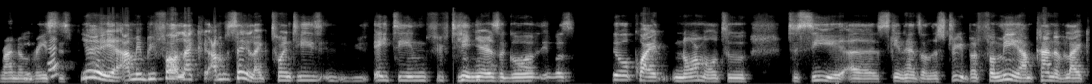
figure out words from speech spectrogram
random races. Yeah, yeah. I mean before like I'm saying like 20, 18, 15 years ago, it was still quite normal to to see uh, skinheads on the street. But for me i'm kind of like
